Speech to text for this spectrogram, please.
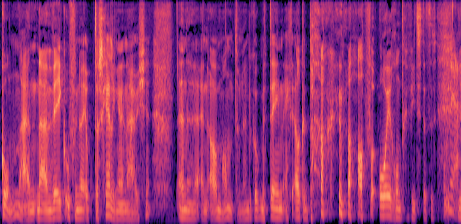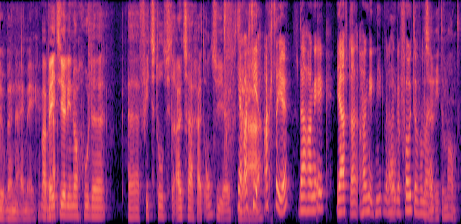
kon. Na een, na een week oefenen op Terschelling in een huisje. En, eh, en oh man, toen heb ik ook meteen echt elke dag een halve ooi rondgefietst. Dat is Ja. hier bij Nijmegen. Maar Ja. weten jullie nog hoe de eh fietsstoeltjes eruit zagen uit onze jeugd? Ja, Ja. wacht hier, achter je, daar hang ik. Ja, of daar hang ik niet, maar daar hangt Oh, een foto van Dat is mij. een rieten mand.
